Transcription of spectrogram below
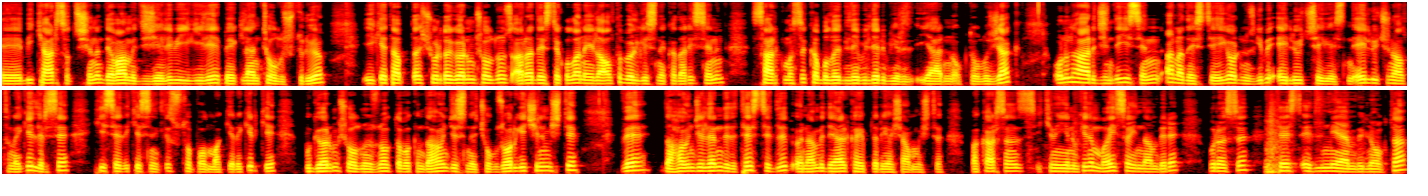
e, bir kar satışının devam edeceğiyle bir ilgili beklenti oluşturuyor. İlk etapta şurada görmüş olduğunuz ara destek olan 56 bölgesine kadar hissenin sarkması kabul edilebilir bir yer nokta olacak. Onun haricinde hissenin ana desteği gördüğünüz gibi 53 seviyesinde. 53'ün altına gelirse hissede kesinlikle stop olmak gerekir ki bu görmüş olduğunuz nokta bakın daha öncesinde çok zor geçilmişti ve daha öncelerinde de test edilip önemli değer kayıpları yaşanmıştı. Bakarsanız 2022'nin Mayıs ayından beri burası test edilmeyen bir nokta.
